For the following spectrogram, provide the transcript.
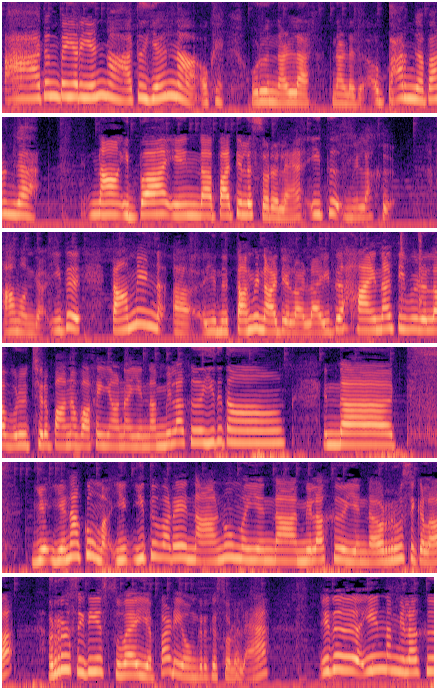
அதன் பெயர் என்ன? அது என்ன? ஓகே ஒரு நல்ல நல்லது. பாருங்க பாருங்க. நான் இப்போ இந்த பாட்டில சொல்லல. இது மிளகு. ஆமாங்க. இது தமிழ் இது தமிழ்நாட்டில் இது ஹைனா டிவியில் ஒரு சிறப்பான வகையான என்ன மிளகு. இதுதான். இந்த எ- எனக்கும் இ- இதுவரை நானும் இந்த மிளகு இந்த ருசிகளை ருசி சுவை எப்படி உங்களுக்கு சொல்லல இது இந்த மிளகு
